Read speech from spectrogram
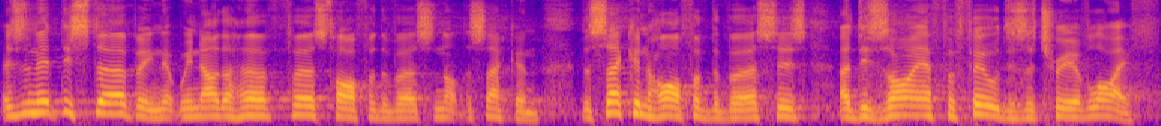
Isn't it disturbing that we know the first half of the verse and not the second? The second half of the verse is, a desire fulfilled is a tree of life.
